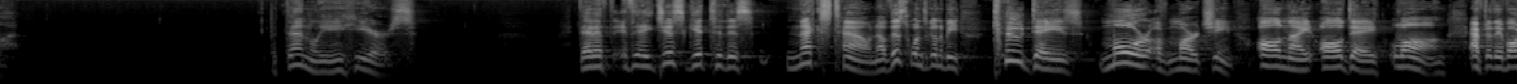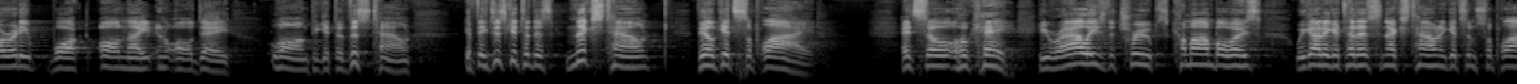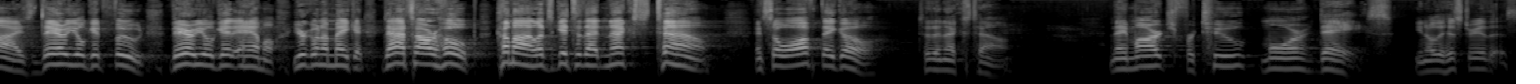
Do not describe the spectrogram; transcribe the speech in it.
But then Lee hears that if, if they just get to this next town, now this one's going to be two days more of marching all night, all day long, after they've already walked all night and all day long to get to this town. If they just get to this next town, they'll get supplied. And so, okay, he rallies the troops. Come on, boys. We got to get to this next town and get some supplies. There you'll get food. There you'll get ammo. You're going to make it. That's our hope. Come on, let's get to that next town. And so off they go to the next town. And they march for two more days. You know the history of this?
